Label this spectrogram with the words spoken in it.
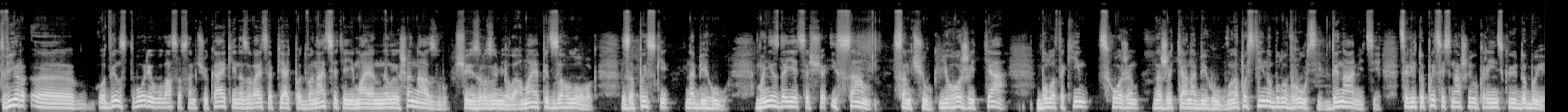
Твір, е, один з творів Уласа Самчука, який називається 5 по 12 і має не лише назву, що і зрозуміло, а має підзаголовок Записки на бігу. Мені здається, що і сам Самчук. Його життя було таким схожим на життя на бігу. Воно постійно було в русі, в динаміці. Це літописець нашої української доби.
